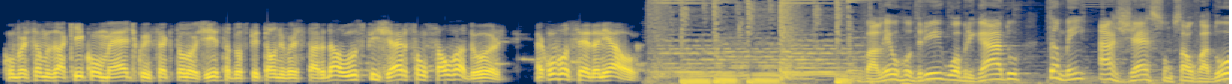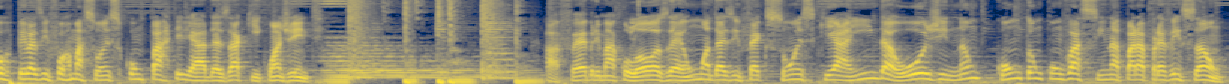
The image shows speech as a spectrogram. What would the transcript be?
Conversamos aqui com o médico infectologista do Hospital Universitário da USP, Gerson Salvador. É com você, Daniel. Valeu, Rodrigo, obrigado. Também a Gerson Salvador pelas informações compartilhadas aqui com a gente. A febre maculosa é uma das infecções que ainda hoje não contam com vacina para prevenção.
